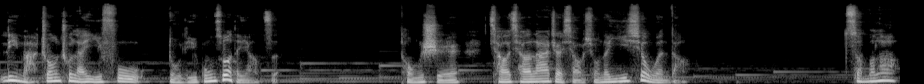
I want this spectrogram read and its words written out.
立马装出来一副努力工作的样子，同时悄悄拉着小熊的衣袖问道：“怎么了？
